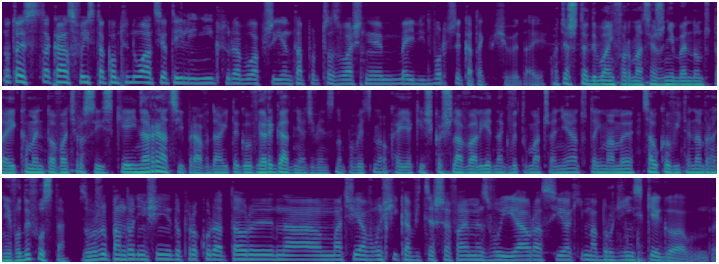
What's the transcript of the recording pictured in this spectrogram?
No to jest taka swoista kontynuacja tej linii, która była przyjęta podczas właśnie maili Dworczyka, tak mi się wydaje. Chociaż wtedy była informacja, że nie będą tutaj komentować rosyjskiej narracji, prawda, i tego wiarygadniać, więc no powiedzmy, okej, okay, jakieś koślawe, ale jednak wytłumaczenie, a tutaj mamy całkowite nabranie wody w usta. Złożył pan doniesienie do prokuratory na Macieja Wąsika, wiceszefa MSWiA oraz Joachima Brudzińskiego. E,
